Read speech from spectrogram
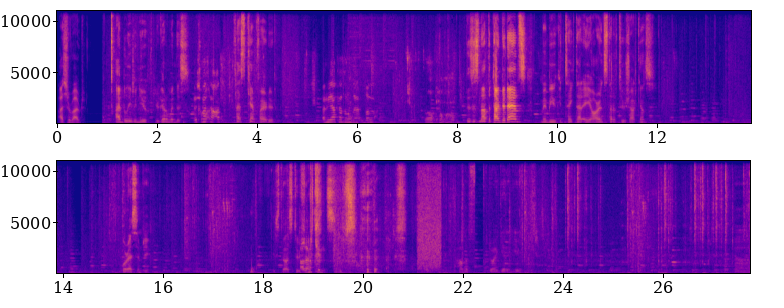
I survived. I believe in you. You're gonna win this. Come on. Fast campfire, dude. Oh, come on. This is not the time to dance! Maybe you can take that AR instead of two shotguns? Or SMG. He still has two How shotguns. How the f do I get in here? Uh,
